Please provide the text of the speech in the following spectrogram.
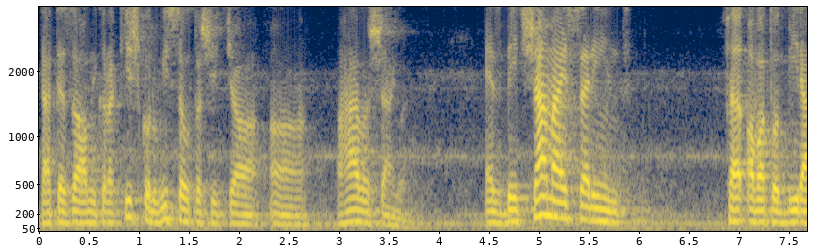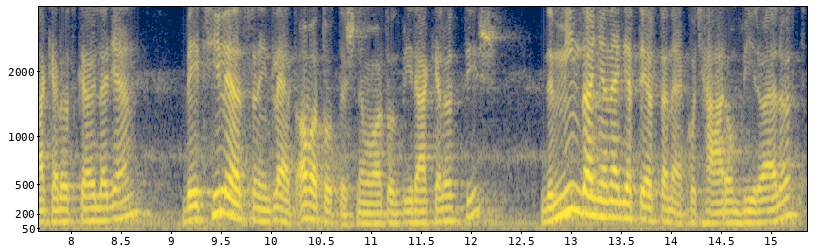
tehát ez a, amikor a kiskorú visszautasítja a, a, a házasságot, ez Bét Sámály szerint felavatott bírák előtt kell, hogy legyen, Bét Hillel szerint lehet avatott és nem avatott bírák előtt is, de mindannyian egyetértenek, hogy három bíra előtt,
